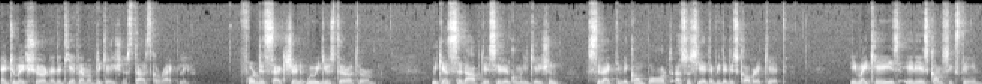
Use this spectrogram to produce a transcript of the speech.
and to make sure that the TFM application starts correctly. For this section, we will use TeraTerm. We can set up the serial communication, selecting the COM port associated with the Discovery Kit. In my case, it is COM16.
